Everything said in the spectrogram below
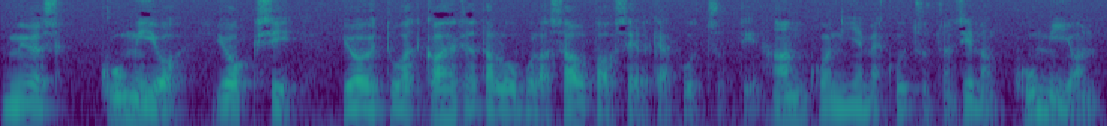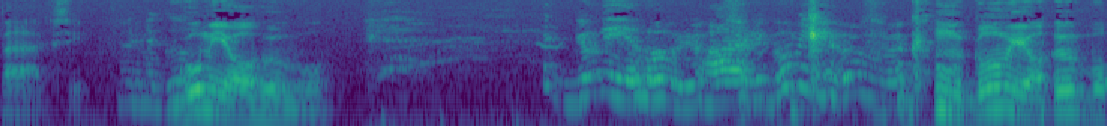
myös Kumio, joksi jo 1800-luvulla salpausselkää kutsuttiin. Hankonieme kutsutaan silloin Kumion pääksi. Gummi och huvud. gummi och huvud, du har gummi i huvud. gummi och huvud.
